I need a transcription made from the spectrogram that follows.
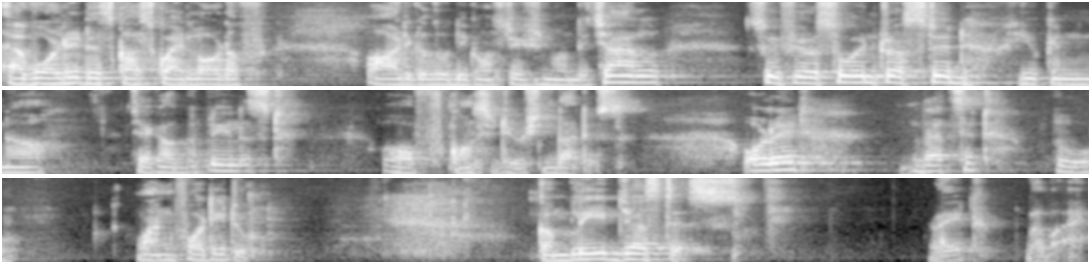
I've already discussed quite a lot of articles of the constitution on the channel so if you're so interested you can uh, check out the playlist of Constitution, that is. Alright, that's it to 142 complete justice. Right? Bye bye.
